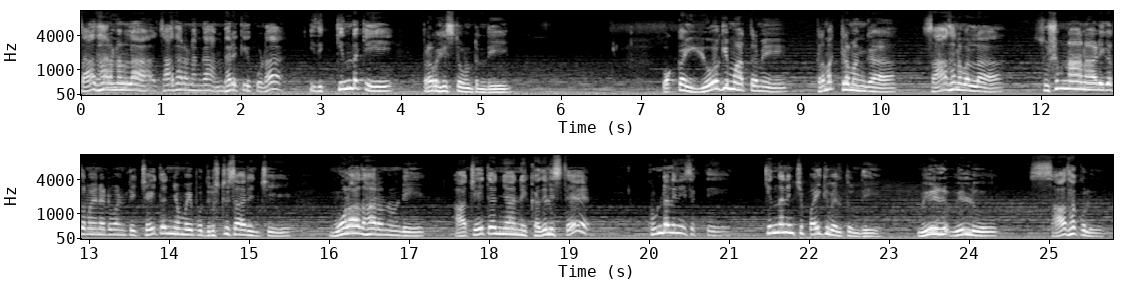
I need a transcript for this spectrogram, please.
సాధారణంగా సాధారణంగా అందరికీ కూడా ఇది కిందకి ప్రవహిస్తూ ఉంటుంది. ఒక్క యోగి మాత్రమే క్రమక్రమంగా సాధన వల్ల సుషుమ్నానాడిగతమైనటువంటి చైతన్యం వైపు దృష్టి సారించి మూలాధారం నుండి ఆ చైతన్యాన్ని కదిలిస్తే కుండలిని శక్తి కింద నుంచి పైకి వెళ్తుంది. వీళ్ళు వీళ్ళు సాధకులు.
